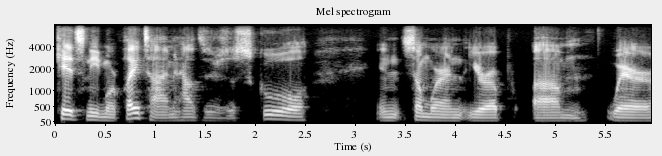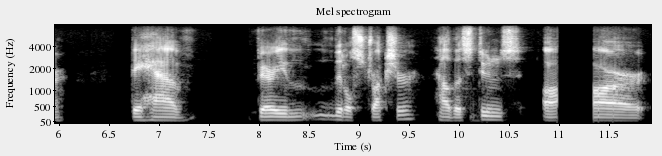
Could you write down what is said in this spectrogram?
kids need more playtime and how there's a school in somewhere in Europe um, where they have very little structure, how the students are,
